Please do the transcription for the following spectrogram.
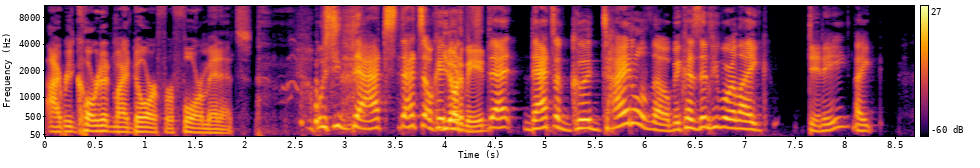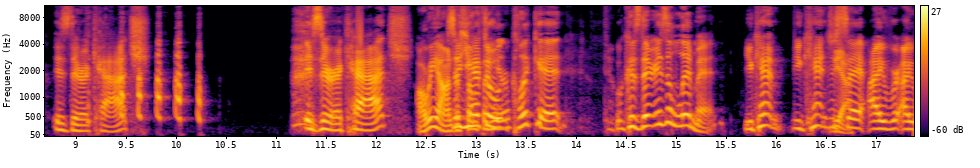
I recorded my door for 4 minutes. Well, see, that's that's okay. You know no, what I mean? That that's a good title though, because then people are like, "Did he? Like, is there a catch? is there a catch?" Are we on so you have to here? click it because there is a limit. You can't you can't just Yeah. say I, I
